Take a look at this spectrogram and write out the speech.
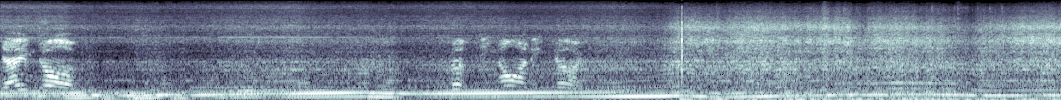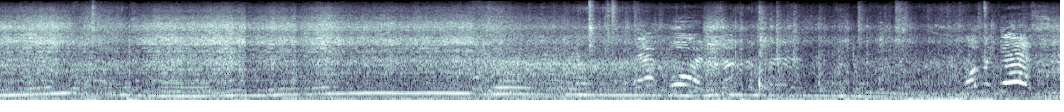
game time. 59 in go. Out wide. On the gas.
